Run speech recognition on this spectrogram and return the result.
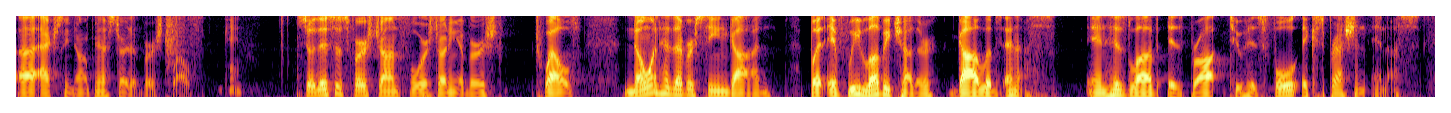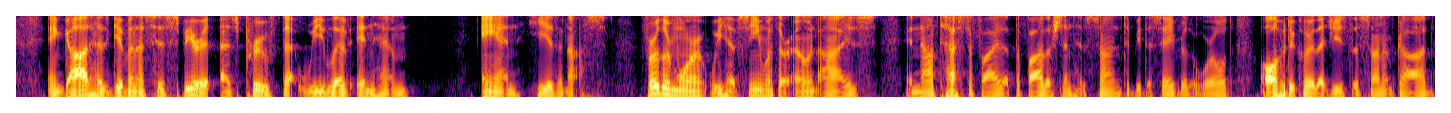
Uh, actually, no. I'm gonna start at verse 12. So this is First John 4, starting at verse 12. No one has ever seen God, but if we love each other, God lives in us, and His love is brought to His full expression in us. And God has given us His Spirit as proof that we live in Him, and He is in us. Furthermore, we have seen with our own eyes and now testify that the Father sent His Son to be the Savior of the world. All who declare that Jesus is the Son of God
